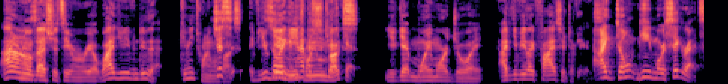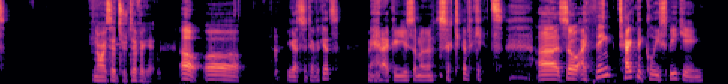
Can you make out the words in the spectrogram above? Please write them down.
I don't know was if that like- shit's even real. Why'd you even do that? Give me twenty one bucks. If you so I gave me twenty one bucks, you'd get way more joy. I'd give you like five certificates. I don't need more cigarettes. no, I said certificate. Oh, uh, you got certificates? Man, I could use some of them certificates. Uh, so I think technically speaking,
